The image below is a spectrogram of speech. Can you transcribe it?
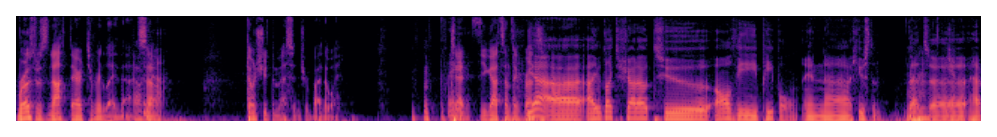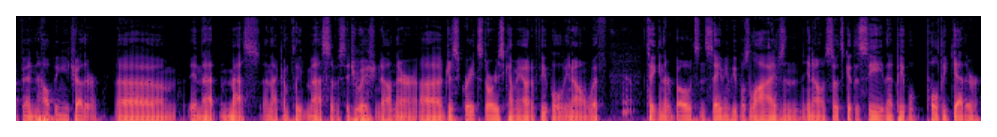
Rose was not there to relay that. Okay. So Yeah. don't shoot the messenger, by the way. Ted, you got something for us? Yeah, uh, I would like to shout out to all the people in uh, Houston that Mhm. uh, Yeah. have been helping each other um, in that mess, in that complete mess of a situation down there. Uh, just great stories coming out of people, you know, with Yeah. taking their boats and saving people's lives, and you know, so it's good to see that people pull together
